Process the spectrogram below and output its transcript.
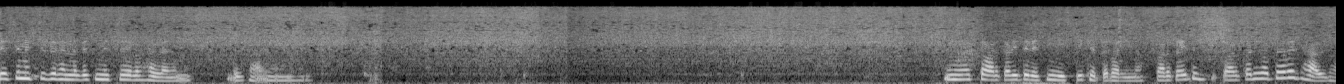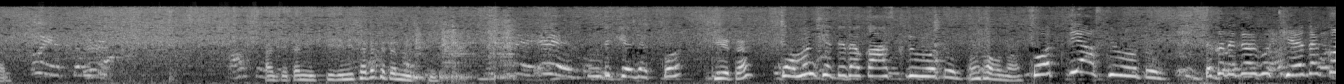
বেশি মিষ্টি দেবেন না বেশি মিষ্টি হলে ভালো লাগে না। বেশ ঝাল লাগে। না তরকারিতে বেশি মিষ্টি খেতে পারি না। তরকারিতে তরকারি হতে হবে ঝাল ঝাল। আর যেটা মিষ্টি জিনিস হবে সেটা মিষ্টি। কি এটা? কেমন খেতে দেখো আইসক্রিম মতন। আমি খাব না। সত্যি আইসক্রিম মতন। দেখো দেখো খেয়ে দেখো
